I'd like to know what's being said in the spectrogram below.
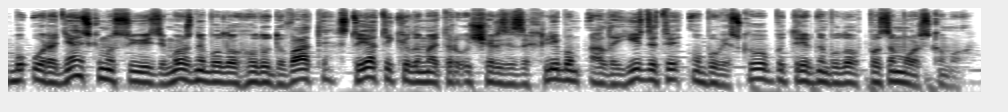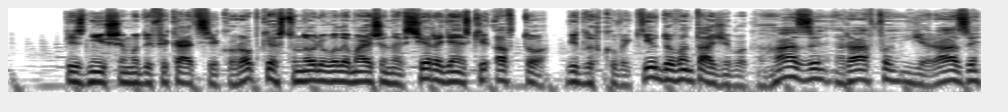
Бо у радянському союзі можна було голодувати, стояти кілометр у черзі за хлібом, але їздити обов'язково потрібно було по заморському. Пізніше модифікації коробки встановлювали майже на всі радянські авто від легковиків до вантажівок, гази, рафи, єрази.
